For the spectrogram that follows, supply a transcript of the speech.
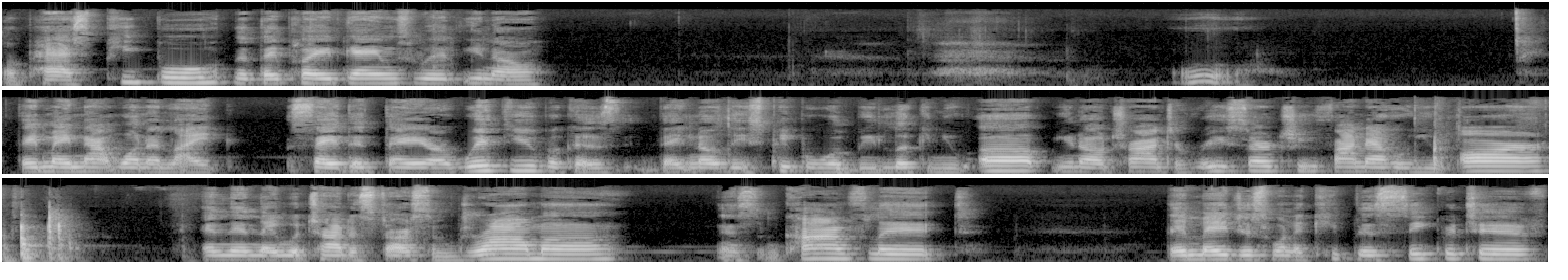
or past people that they played games with, you know. Ooh. They may not want to like say that they are with you because they know these people will be looking you up, you know, trying to research you, find out who you are. And then they would try to start some drama and some conflict. They may just want to keep this secretive.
